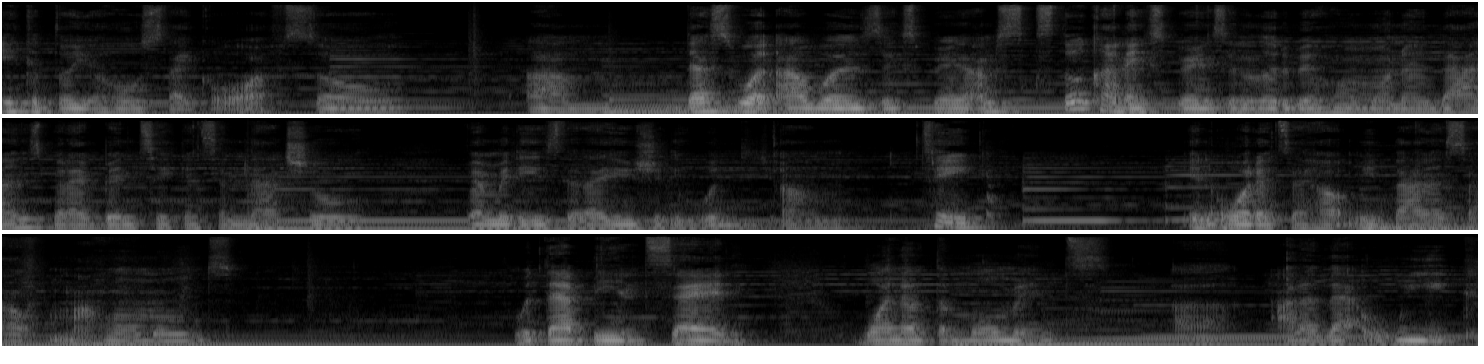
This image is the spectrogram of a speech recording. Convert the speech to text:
it could throw your whole cycle off. So um, that's what I was experiencing. I'm still kind of experiencing a little bit hormonal imbalance, but I've been taking some natural remedies that I usually would um, take in order to help me balance out my hormones. With that being said, one of the moments uh, out of that week,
